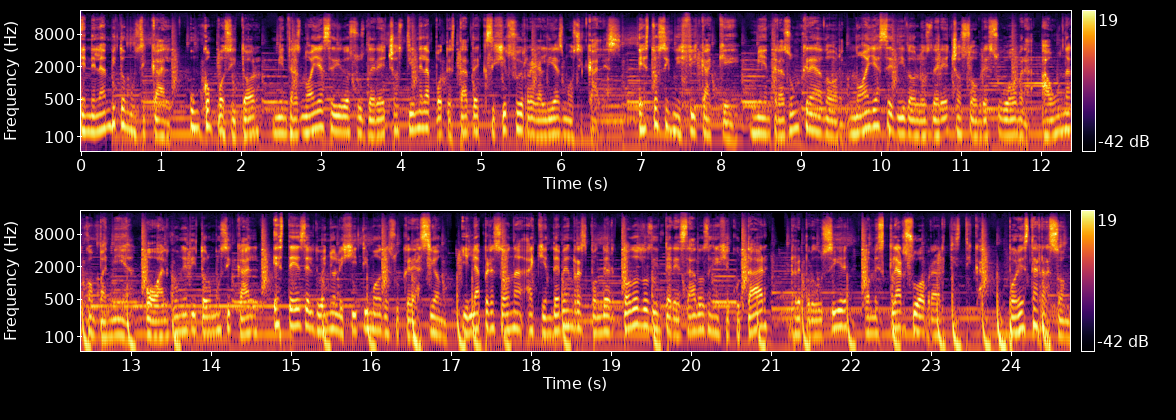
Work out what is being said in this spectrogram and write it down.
En el ámbito musical, un compositor, mientras no haya cedido sus derechos, tiene la potestad de exigir sus regalías musicales. Esto significa que, mientras un creador no haya cedido los derechos sobre su obra a una compañía o algún editor musical, este es el dueño legítimo de su creación y la persona a quien deben responder todos los interesados en ejecutar, reproducir o mezclar su obra artística. Por esta razón,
